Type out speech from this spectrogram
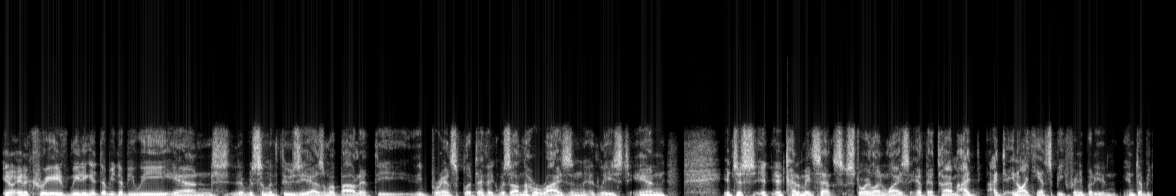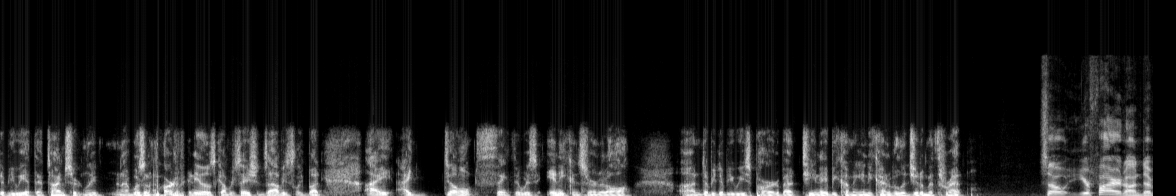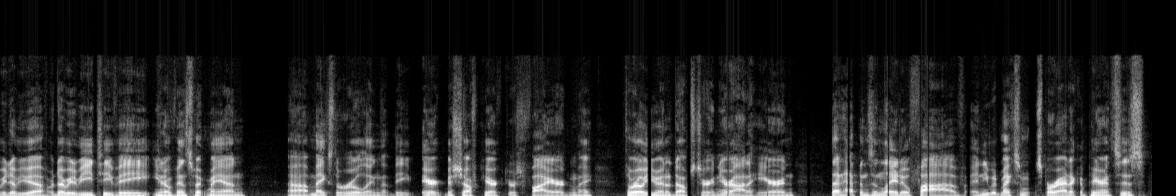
you know, in a creative meeting at WWE, and there was some enthusiasm about it. The the brand split, I think, was on the horizon at least, and it just it, it kind of made sense storyline wise at that time. I I you know I can't speak for anybody in in WWE at that time certainly, and I wasn't a part of any of those conversations obviously, but I I don't think there was any concern at all on WWE's part about TNA becoming any kind of a legitimate threat. So you're fired on WWF or WWE TV. You know, Vince McMahon uh, makes the ruling that the Eric Bischoff character is fired, and they throw you in a dumpster and you're out of here. And that happens in late 05 and you would make some sporadic appearances,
